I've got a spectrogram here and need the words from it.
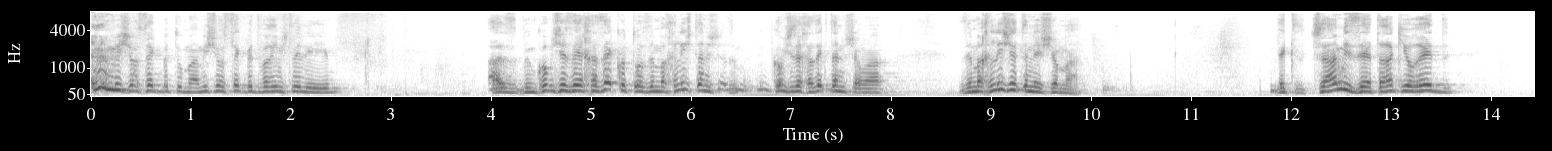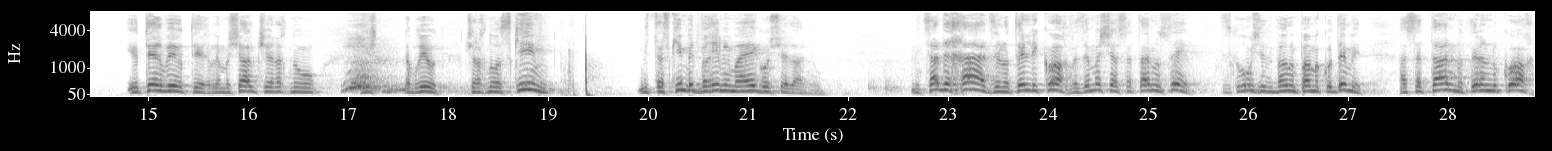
מי שעוסק בטומאה, מי שעוסק בדברים שליליים, אז במקום שזה יחזק אותו, זה מחליש את הנשמה, במקום שזה יחזק את הנשמה, זה מחליש את הנשמה. וכתוצאה מזה אתה רק יורד יותר ויותר. למשל, כשאנחנו, לבריאות, כשאנחנו עוסקים, מתעסקים בדברים עם האגו שלנו. מצד אחד זה נותן לי כוח, וזה מה שהשטן עושה. תזכרו מה שדיברנו פעם הקודמת. השטן נותן לנו כוח,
